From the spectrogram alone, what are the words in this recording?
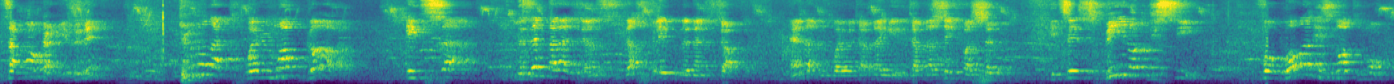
It's a mockery, isn't it? Do you know that when we mock God, it's uh, the same Galatians, just flip to the next chapter. And that's why we're chapter again, chapter 6, verse 7. It says, Be not deceived, for God is not mocked.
